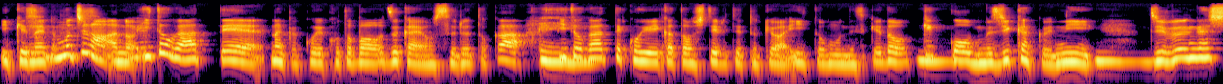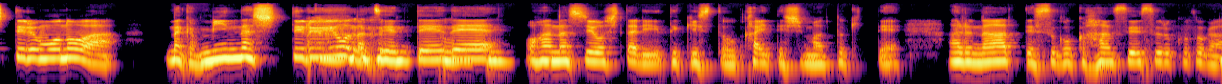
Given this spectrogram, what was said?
いけない。もちろん、あの、意図があって、なんかこういう言葉を遣いをするとか、ええ。意図があってこういう言い方をしてるって時はいいと思うんですけど、うん。結構無自覚にうん自分が知ってるものは、なんかみんな知ってるような前提で んお話をしたりテキストを書いてしまう時ってあるなってすごく反省することが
